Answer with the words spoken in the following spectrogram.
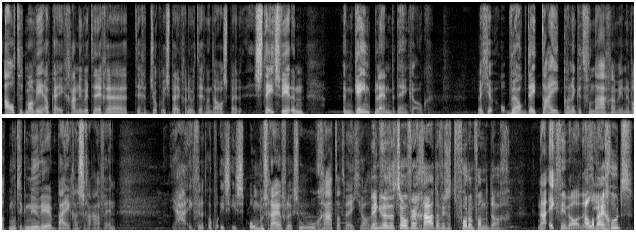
altijd maar weer... Oké, ik ga nu weer tegen, tegen Djokovic spelen. Ik ga nu weer tegen Nadal spelen. Steeds weer een, een gameplan bedenken ook. Weet je, op welk detail kan ik het vandaag gaan winnen? Wat moet ik nu weer bij gaan schaven? En ja, ik vind het ook wel iets, iets onbeschrijfelijks. Hoe, hoe gaat dat, weet je wel? Denk je dat het zover gaat of is het vorm van de dag? Nou, ik vind wel... Dat Allebei je- goed?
